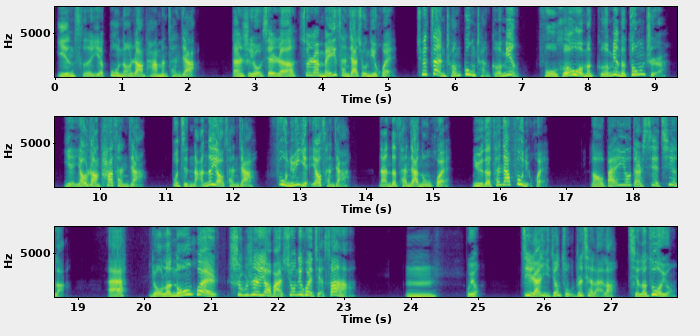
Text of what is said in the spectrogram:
因此也不能让他们参加。但是有些人虽然没参加兄弟会，却赞成共产革命，符合我们革命的宗旨，也要让他参加。不仅男的要参加，妇女也要参加。男的参加农会，女的参加妇女会。老白有点泄气了。哎，有了农会，是不是要把兄弟会解散啊？嗯，不用。既然已经组织起来了，起了作用，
